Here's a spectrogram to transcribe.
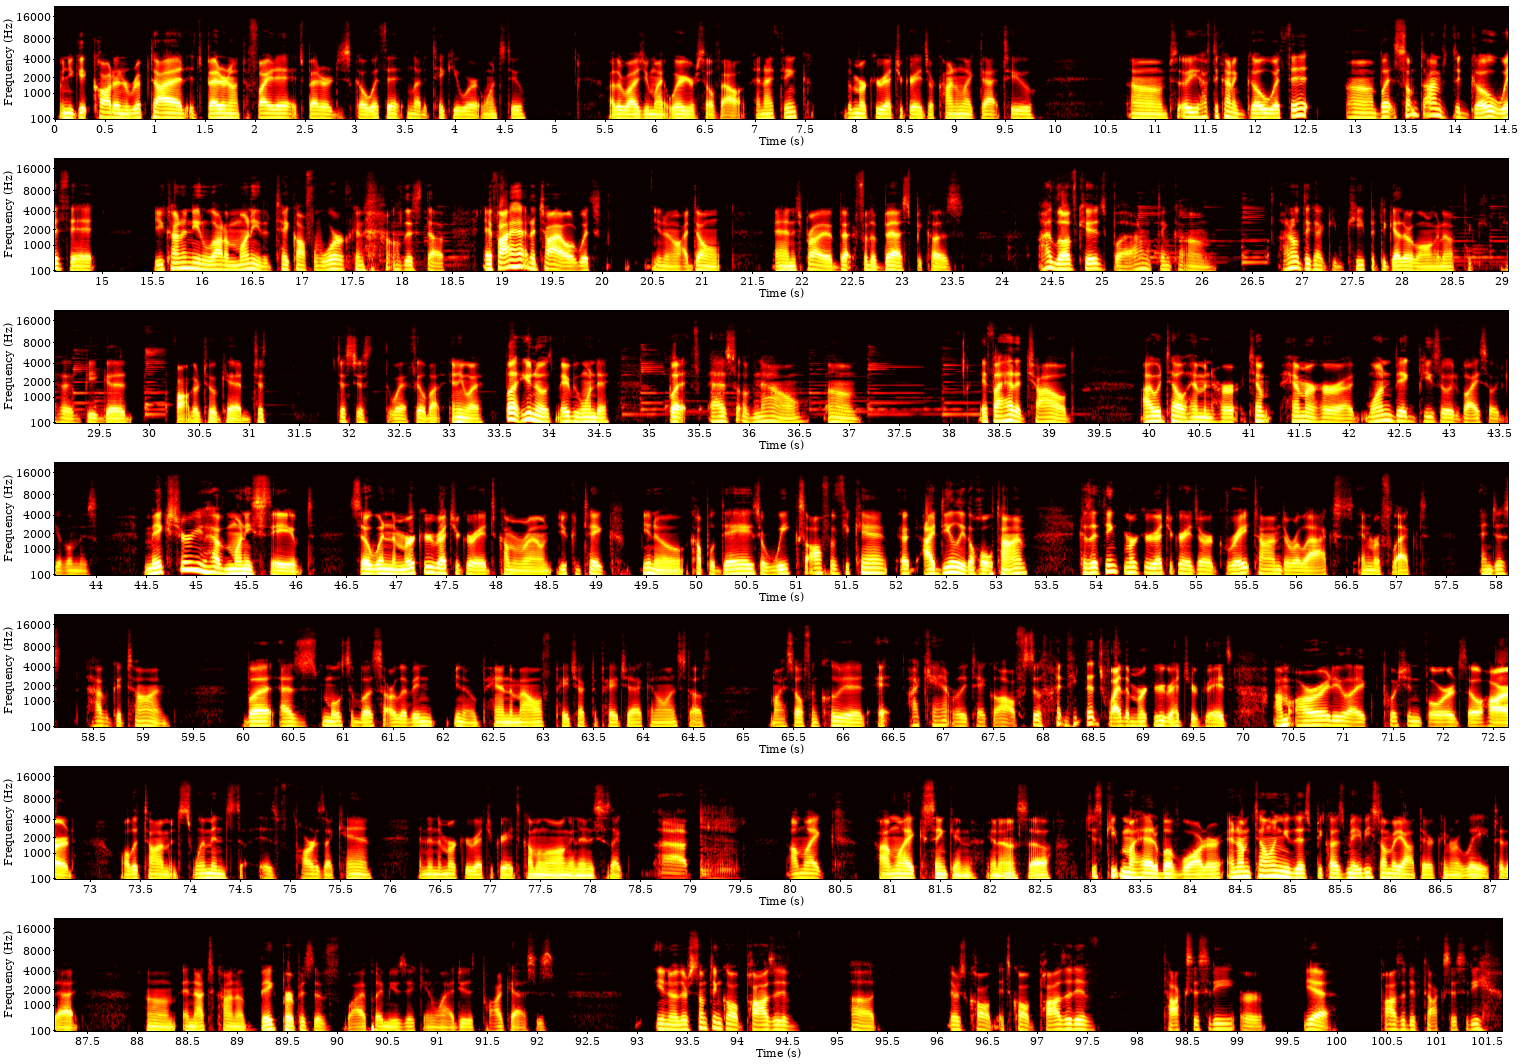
When you get caught in a riptide, it's better not to fight it. It's better to just go with it and let it take you where it wants to. Otherwise, you might wear yourself out. And I think the Mercury retrogrades are kind of like that too. Um, so you have to kind of go with it. Uh, but sometimes to go with it, you kind of need a lot of money to take off work and all this stuff. If I had a child, which you know I don't, and it's probably a bet for the best because I love kids, but I don't think um I don't think I could keep it together long enough to, to be a good father to a kid. Just just just the way I feel about it. Anyway, but who knows? Maybe one day. But as of now, um, if I had a child, I would tell him and her, him, him or her, uh, one big piece of advice I would give them is make sure you have money saved. So when the Mercury retrogrades come around, you can take, you know, a couple days or weeks off if you can. Uh, ideally, the whole time, because I think Mercury retrogrades are a great time to relax and reflect, and just have a good time. But as most of us are living, you know, hand to mouth, paycheck to paycheck, and all that stuff, myself included, it, I can't really take off. So I think that's why the Mercury retrogrades, I'm already like pushing forward so hard all the time and swimming as hard as I can. And then the Mercury retrogrades come along, and then it's just like, ah, I'm like, I'm like sinking, you know. So just keeping my head above water. And I'm telling you this because maybe somebody out there can relate to that. Um, and that's kind of big purpose of why I play music and why I do this podcast is, you know, there's something called positive. Uh, there's called it's called positive toxicity or yeah, positive toxicity.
